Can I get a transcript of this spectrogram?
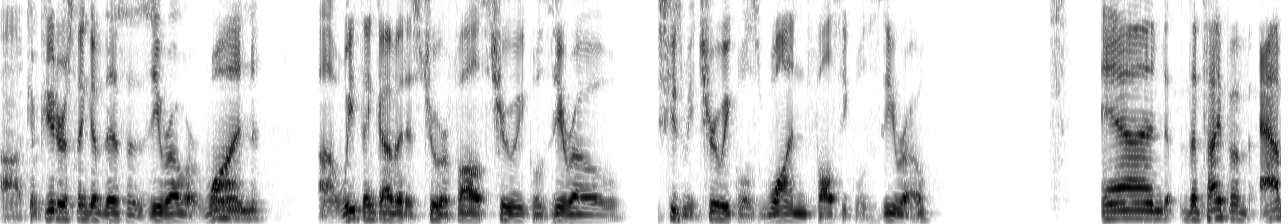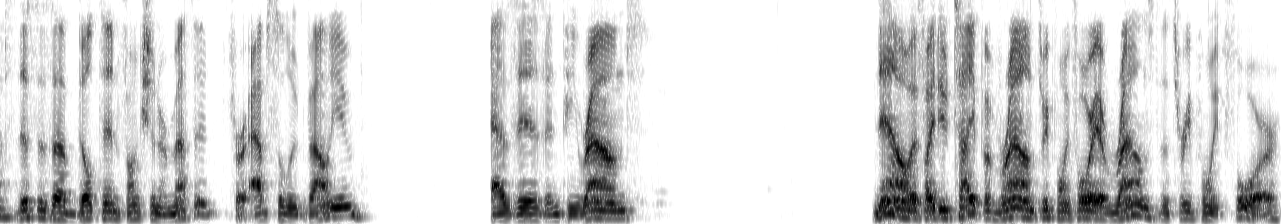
uh, computers think of this as zero or one. Uh, we think of it as true or false. True equals zero. Excuse me, true equals one, false equals zero. And the type of abs, this is a built-in function or method for absolute value, as is NP round. Now, if I do type of round 3.4, it rounds the 3.4,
